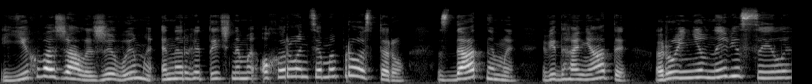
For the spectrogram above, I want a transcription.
Їх вважали живими енергетичними охоронцями простору, здатними відганяти руйнівниві сили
